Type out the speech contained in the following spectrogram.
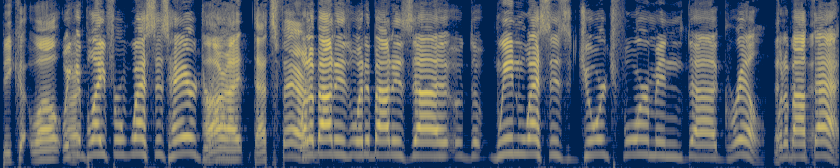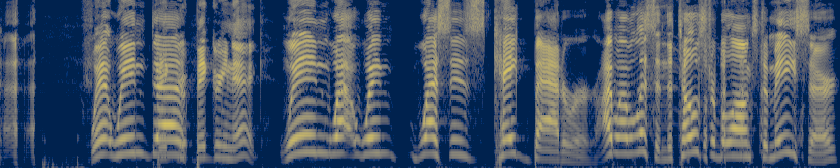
Because well, We all can play for Wes's hair dryer. all right. That's fair. What about his? What about his? Uh, win Wes's George Foreman uh, grill. What about that? win win Big, uh, gr- big green egg. win we- win Wes's cake batterer. I well, listen. The toaster belongs to me, sir.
